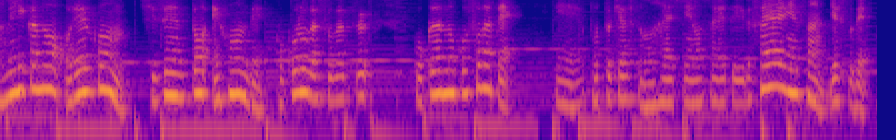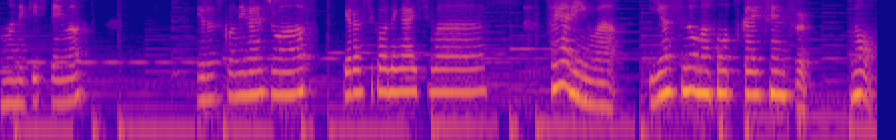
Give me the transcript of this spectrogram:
アメリカのオレゴン自然と絵本で心が育つ五感の子育て、えー、ポッドキャストも配信をされているさやりんさんゲストでお招きしています。よろしくお願いします。よろしくお願いします。さやりんは癒しの魔法使いセンスの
